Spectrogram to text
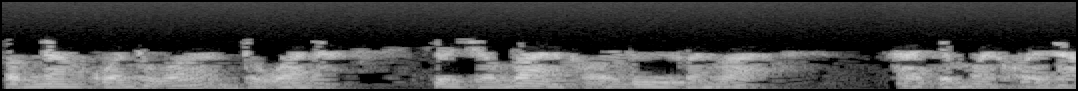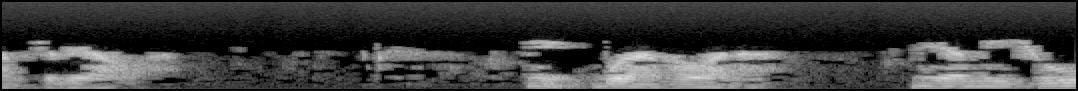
กับนางขวัญทุกวันทุกวันนะจนชาวบ้านเขาลือกันว่าถ้าจะไม่ค่อยนำเสียแล้ว นี่โบราณเขาว่านะเมียมีชู้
